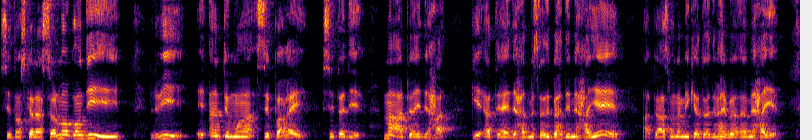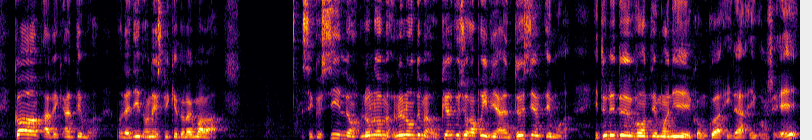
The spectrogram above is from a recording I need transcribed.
C'est dans ce cas-là seulement qu'on dit, lui et un témoin, c'est pareil. C'est-à-dire, comme avec un témoin. On a dit, on a expliqué dans la Gemara, c'est que si le, lendemain ou quelques jours après, il vient un deuxième témoin, et tous les deux vont témoigner comme quoi il a égorgé,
